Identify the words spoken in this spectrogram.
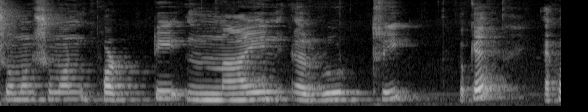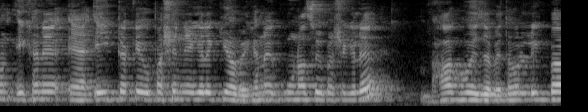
সমান সমান forty nine root three okay এখন এখানে এইটাকে ওপাশে নিয়ে গেলে কি হবে? এখানে গুণ আছে, ওপাশে গেলে ভাগ হয়ে যাবে। তাহলে লিখবা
